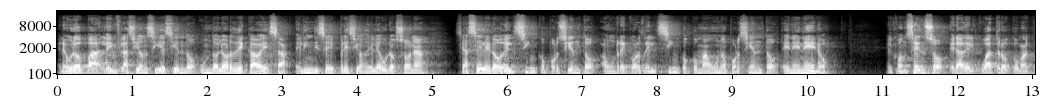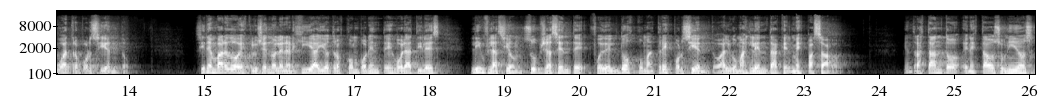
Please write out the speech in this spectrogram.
En Europa, la inflación sigue siendo un dolor de cabeza. El índice de precios de la eurozona se aceleró del 5% a un récord del 5,1% en enero. El consenso era del 4,4%. Sin embargo, excluyendo la energía y otros componentes volátiles, la inflación subyacente fue del 2,3%, algo más lenta que el mes pasado. Mientras tanto, en Estados Unidos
